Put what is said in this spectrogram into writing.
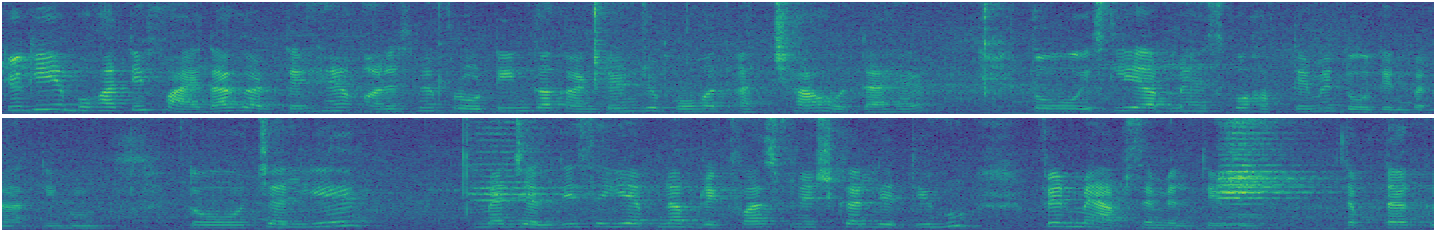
क्योंकि ये बहुत ही फ़ायदा करते हैं और इसमें प्रोटीन का कंटेंट जो बहुत अच्छा होता है। तो इसलिए अब मैं इसको हफ़्ते में दो दिन बनाती हूँ। तो चलिए, मैं जल्दी से ये अपना ब्रेकफास्ट फिनिश कर लेती हूँ, फिर मैं आपसे मिलती हूँ। तब तक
